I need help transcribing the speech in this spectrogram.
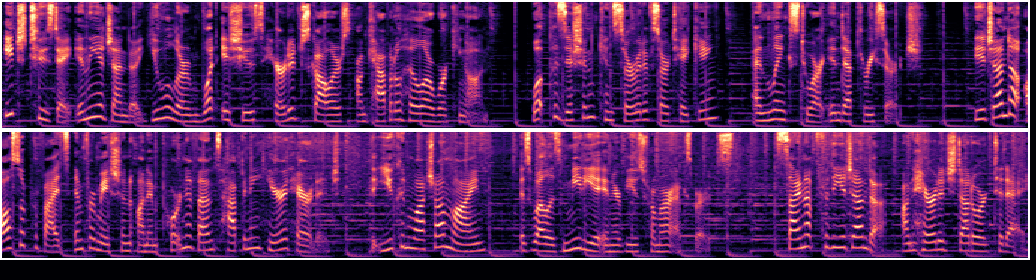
Each Tuesday in The Agenda, you will learn what issues Heritage scholars on Capitol Hill are working on, what position conservatives are taking, and links to our in depth research. The Agenda also provides information on important events happening here at Heritage that you can watch online, as well as media interviews from our experts. Sign up for The Agenda on heritage.org today.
